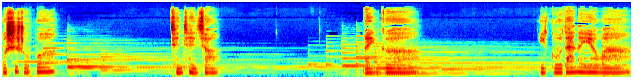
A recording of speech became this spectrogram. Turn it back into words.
我是主播浅浅笑。每一个你孤单的夜晚，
